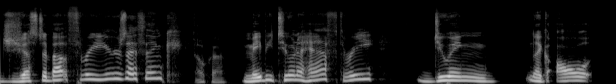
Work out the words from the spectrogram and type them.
just about three years, I think. Okay, maybe two and a half, three, doing like all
